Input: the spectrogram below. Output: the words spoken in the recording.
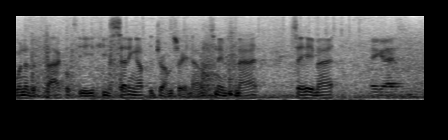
one of the faculty. He's setting up the drums right now. His name's Matt. Say hey Matt. Hey guys.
